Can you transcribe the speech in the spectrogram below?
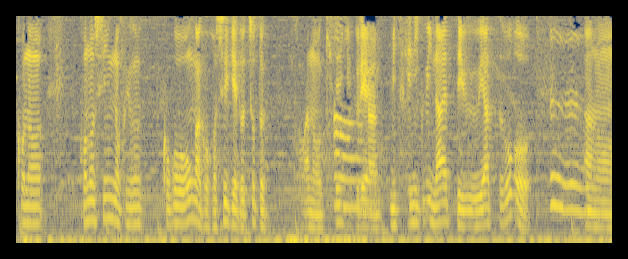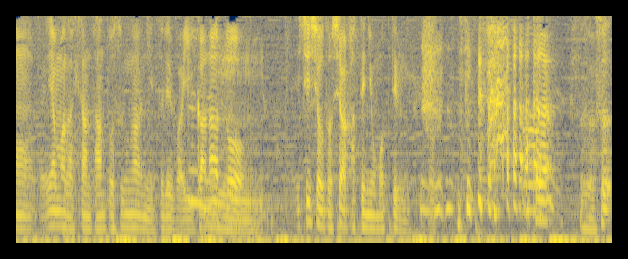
このこのシーンの曲ここ音楽欲しいけどちょっとあの既成曲では見つけにくいなっていうやつをうんうん。あの山崎さん担当する側にすればいいかなと、うん。師匠としては勝手に思ってるんですけど。ただそうそうそう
